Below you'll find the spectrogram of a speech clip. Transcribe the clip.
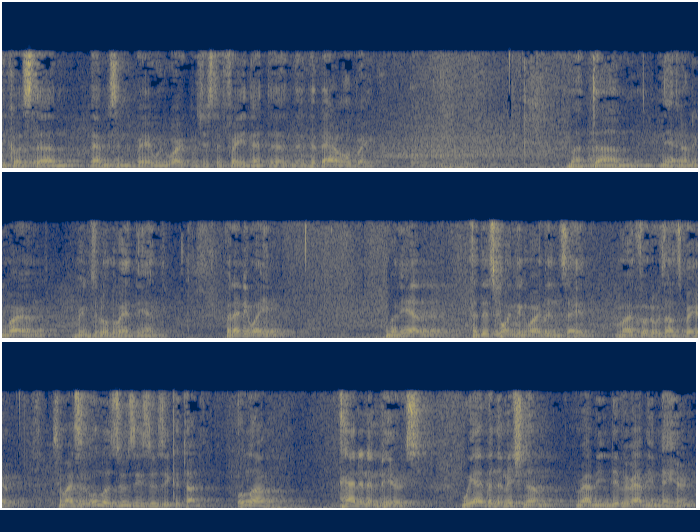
because the, the emes in the brayer would work, was just afraid that the, the, the barrel will break. But um, yeah, no, the Gemara brings it all the way at the end. But anyway, but here, at this point, the Gemara didn't say it. The Gemara thought it was Alzbeir. So Gemara says, Ula Zuzi Zuzi Katani. Ulam had it in pairs. We have in the Mishnah Rabbi Divi Rabbi Meir,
